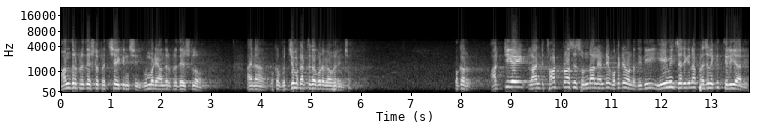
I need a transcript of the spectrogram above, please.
ఆంధ్రప్రదేశ్లో ప్రత్యేకించి ఉమ్మడి ఆంధ్రప్రదేశ్లో ఆయన ఒక ఉద్యమకర్తగా కూడా వ్యవహరించారు. ఒక ఆర్టీఐ లాంటి థాట్ ప్రాసెస్ ఉండాలి అంటే ఒకటే ఉంటుంది. ఇది ఏమి జరిగినా ప్రజలకి తెలియాలి.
